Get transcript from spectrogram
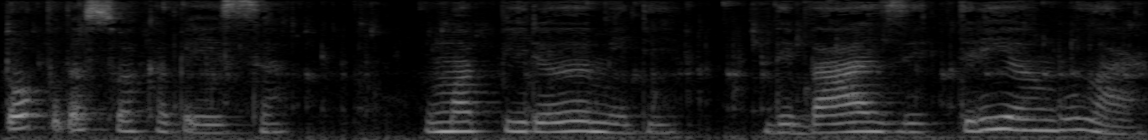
topo da sua cabeça uma pirâmide de base triangular,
